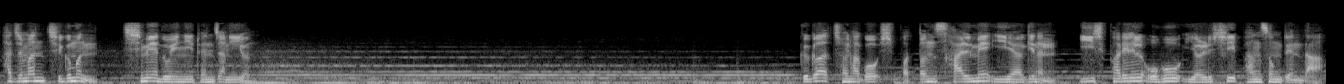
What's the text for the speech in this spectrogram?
하지만 지금은 치매 노인이 된 잔이윤. 그가 전하고 싶었던 삶의 이야기는 28일 오후 10시 방송된다.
